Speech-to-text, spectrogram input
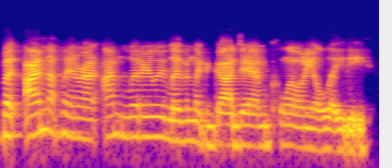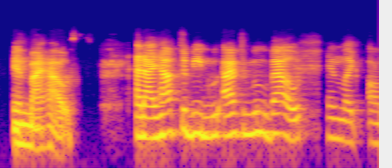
but I'm not playing around. I'm literally living like a goddamn colonial lady in my house, and I have to be. I have to move out in like a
